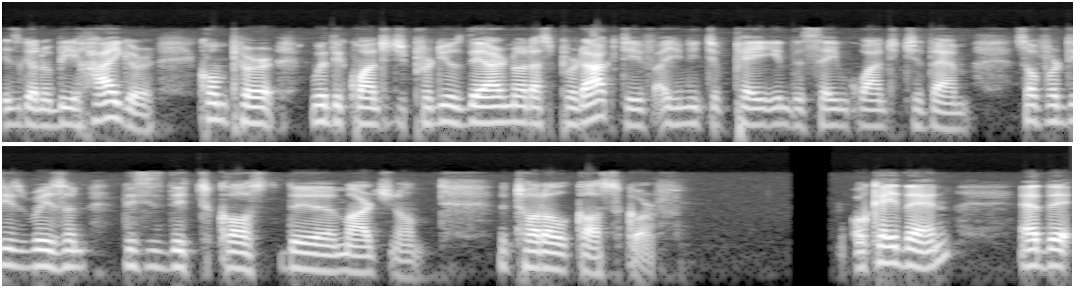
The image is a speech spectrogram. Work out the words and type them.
is going to be higher compared with the quantity produced. They are not as productive and you need to pay in the same quantity them. So for this reason this is the cost the marginal the total cost curve. Okay then at the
